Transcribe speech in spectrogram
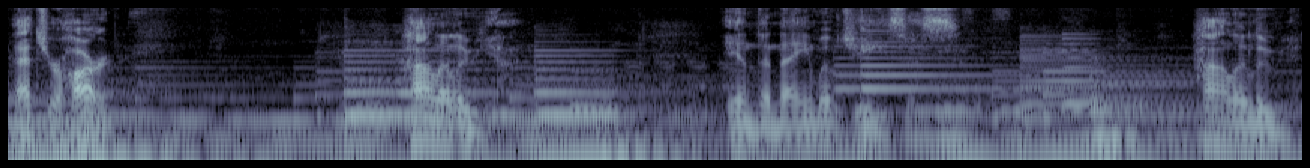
That's your heart. Hallelujah. In the name of Jesus. Hallelujah.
